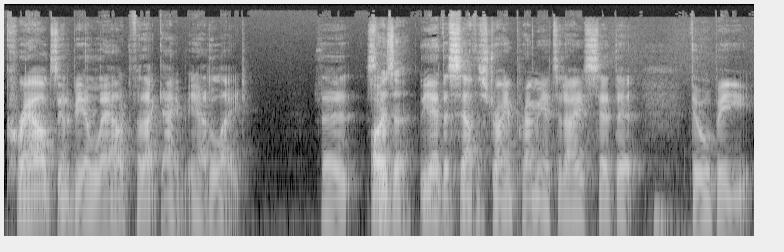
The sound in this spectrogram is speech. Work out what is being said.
crowds going to be allowed for that game in Adelaide. The Oh, is it? Yeah, the South Australian Premier today said that there will be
